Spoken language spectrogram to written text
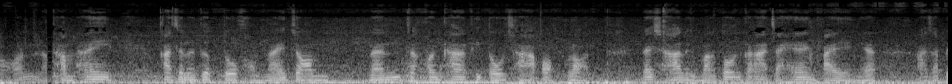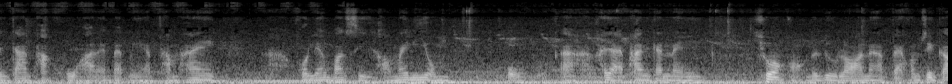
ร้อนแล้วทำให้การเจริญเติบโตของไม้จอมนั้นจะค่อนข้างที่โตช้าออกหลอด ได้ช้าหรือบางต้นก็อาจจะแห้งไปอย่างเงี้ยอาจจะเป็นการพักหัวอะไรแบบนี้ครับทำให้คนเลี้ยงบอลสีเขาไม่นิยมปลูกอ่าขยายพันธุ์กันในช่วงของฤดูร้อนนะครับ แต่ความจริงก็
